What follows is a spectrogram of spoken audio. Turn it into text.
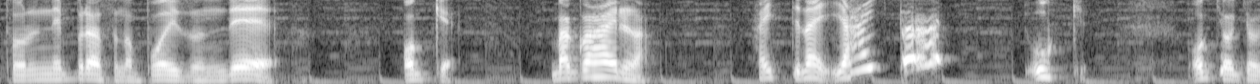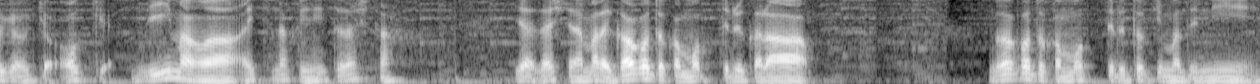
トルネプラスのポイズンで、オッケー。爆破入るな。入ってない。いや、入ったオッケー。オッケーオッケーオッケーオッケーオッケー。で、今は、相手なんかユニット出した。いや、出してない。まだガゴとか持ってるから、ガゴとか持ってる時までに、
